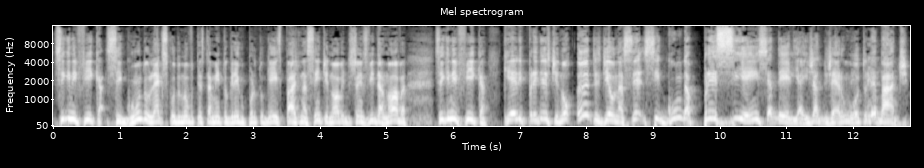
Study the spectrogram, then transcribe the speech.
significa, segundo o léxico do Novo Testamento grego-português, página 109, edições Vida Nova, significa que ele predestinou antes de eu nascer, segundo a presciência dele. Aí já gera um outro debate.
